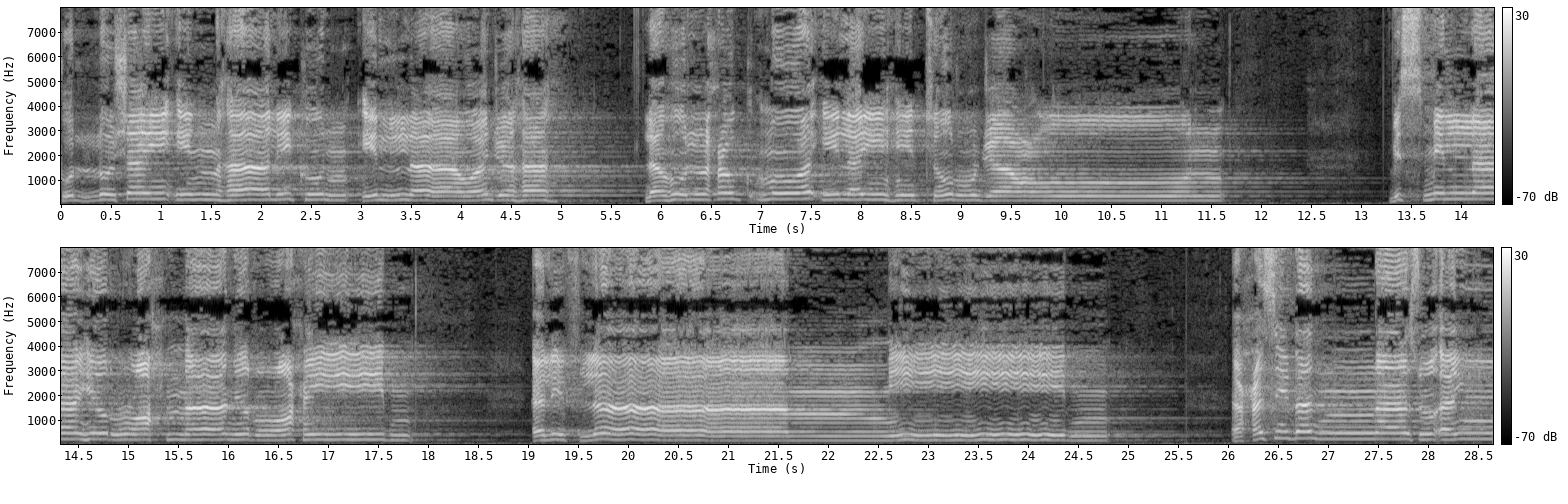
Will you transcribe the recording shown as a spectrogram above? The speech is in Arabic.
كل شيء هالك إلا وجهه له الحكم وإليه ترجعون. بسم الله الرحمن الرحيم. ألف لام ميم. أحسب الناس أن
